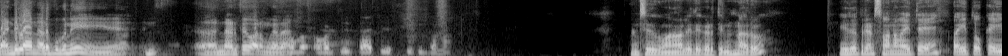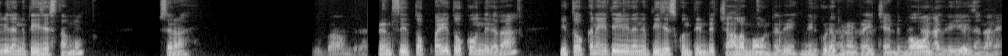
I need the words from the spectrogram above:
బండిలా నడుపుకుని నడిపే వాళ్ళం కదా? ఫ్రెండ్స్ ఇది మన వాళ్ళు అయితే ఇక్కడ తింటున్నారు. ఏదో ఫ్రెండ్స్ మనం అయితే పై తొక్క ఈ విధంగా తీసేస్తాము. సరే ఫ్రెండ్స్ ఈ తొక్క పై తొక్క ఉంది కదా? ఈ తొక్కని అయితే ఈ విధంగా తీసేసుకొని తింటే చాలా బాగుంటది. మీరు కూడా ఎప్పుడైనా ట్రై చేయండి. బాగుంటది ఈ విధంగానే.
